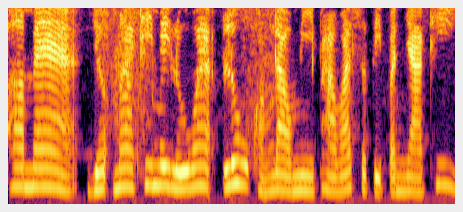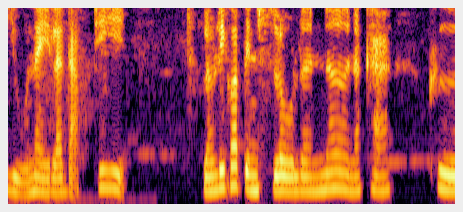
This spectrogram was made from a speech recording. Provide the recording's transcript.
พ่อแม่เยอะมากที่ไม่รู้ว่าลูกของเรามีภาวะสติปัญญาที่อยู่ในระดับที่ เราเรียกว่าเป็น slow learner นะคะ คือ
